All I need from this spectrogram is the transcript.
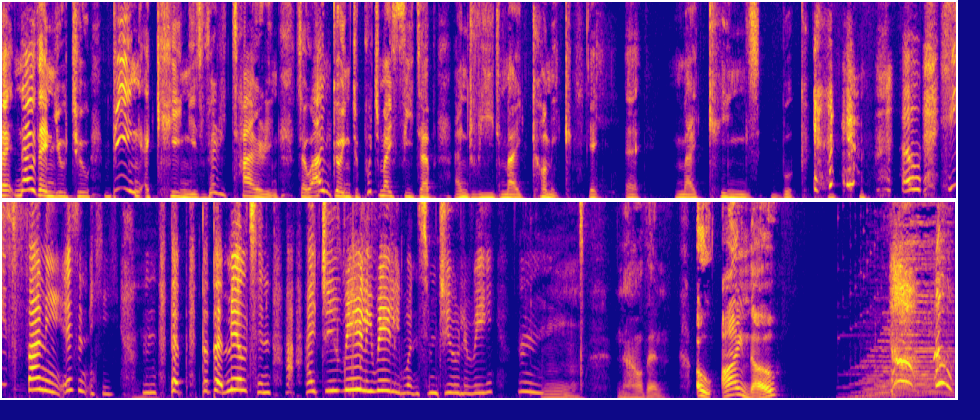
Uh, now then, you two, being a king is very tiring, so I'm going to put my feet up and read my comic. Uh, uh, my king's book. oh, he's funny, isn't he? Mm, but, but, but Milton, I, I do really, really want some jewellery. Mm. Mm. Now then. Oh, I know. oh,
